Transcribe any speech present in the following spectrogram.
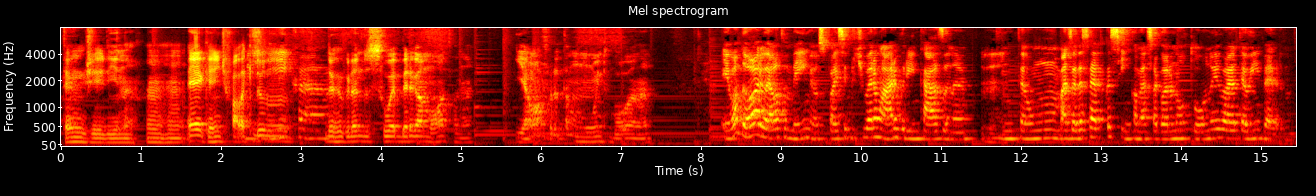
Tangerina. Uhum. É, que a gente fala aqui do, do Rio Grande do Sul é bergamota, né? E é uma fruta muito boa, né? Eu adoro ela também, meus pais sempre tiveram árvore em casa, né? Uhum. Então, mas é dessa época sim, começa agora no outono e vai até o inverno.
